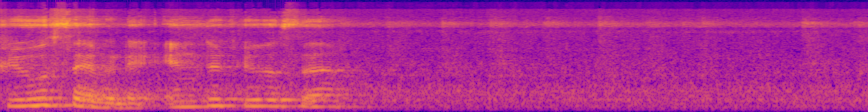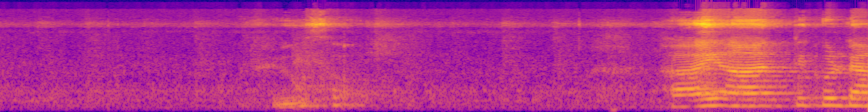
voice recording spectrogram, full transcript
ഫ്യൂസ് എവിടെ? എന്ത് ഫ്യൂസ് ഫ്യൂസോ ഹായ് ആർത്തിക്കുട്ടാ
